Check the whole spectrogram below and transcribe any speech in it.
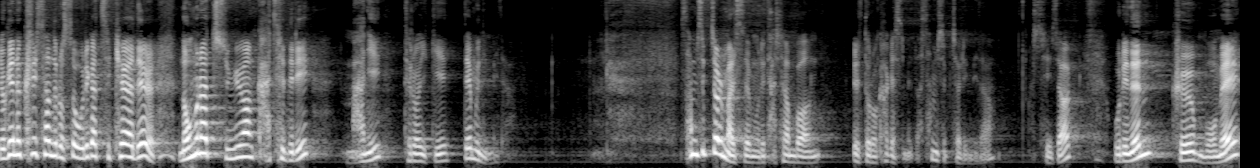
여기에는 크리스찬으로서 우리가 지켜야 될 너무나 중요한 가치들이 많이 들어있기 때문입니다. 30절 말씀 우리 다시 한번 읽도록 하겠습니다. 30절입니다. 시작. 우리는 그 몸의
